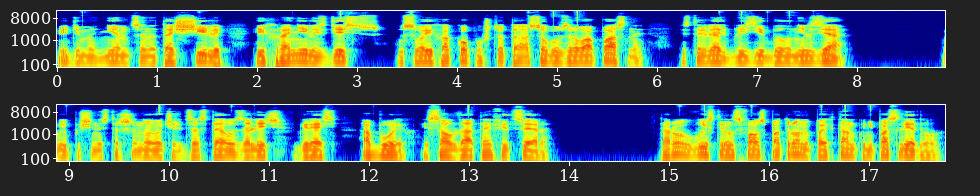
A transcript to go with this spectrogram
Видимо, немцы натащили и хранили здесь у своих окопов что-то особо взрывоопасное, и стрелять вблизи было нельзя. Выпущенный старшиной очередь заставила залечь в грязь обоих, и солдата, и офицера. Второго выстрела из фаус-патрона по их танку не последовало.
